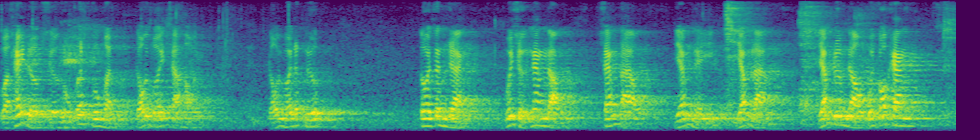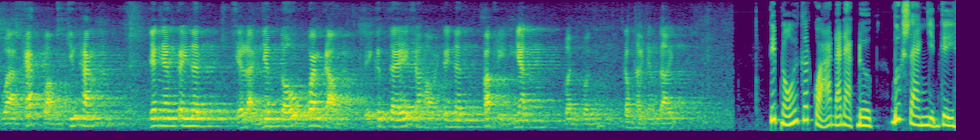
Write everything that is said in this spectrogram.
và thấy được sự hữu ích của mình đối với xã hội, đối với đất nước. Tôi tin rằng với sự năng động, sáng tạo, dám nghĩ, dám làm, dám đương đầu với khó khăn và khát vọng chiến thắng, doanh nhân Tây Ninh sẽ là nhân tố quan trọng để kinh tế xã hội Tây Ninh phát triển nhanh, bền vững trong thời gian tới. Tiếp nối kết quả đã đạt được, bước sang nhiệm kỳ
